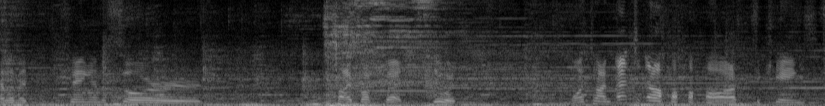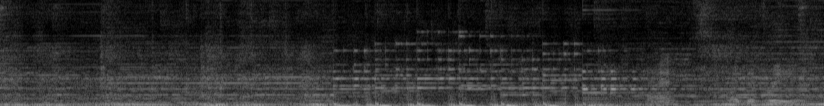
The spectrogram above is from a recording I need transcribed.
High limit king and the sword. Five buck bet. Do it. One time. Oh, that's the kings. Okay, like the three.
